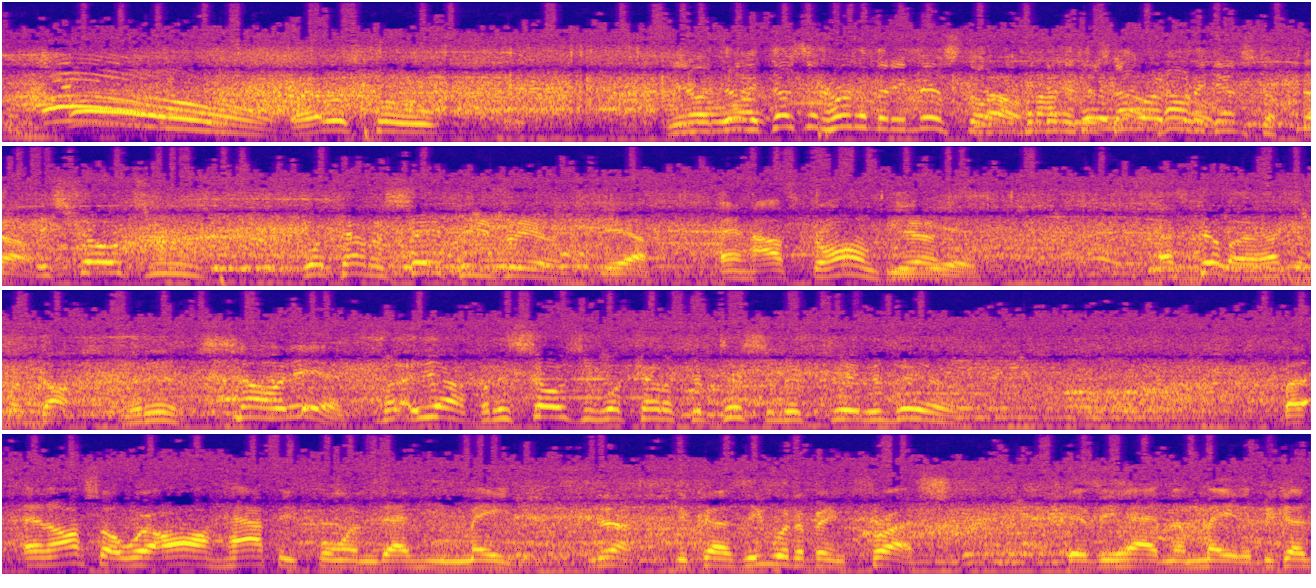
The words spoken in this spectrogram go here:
Oh, that was cool. You know, it doesn't hurt him that he missed, though. No. It does not count against him. No. It shows you what kind of shape he's in. Yeah, and how strong he Yes. is. That's still a heck of a dunk. It is. No, it is. But yeah, but it shows you what kind of condition this kid is in. But and also we're all happy for him that he made it. Yeah. Because he would have been crushed if he hadn't have made it. Because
